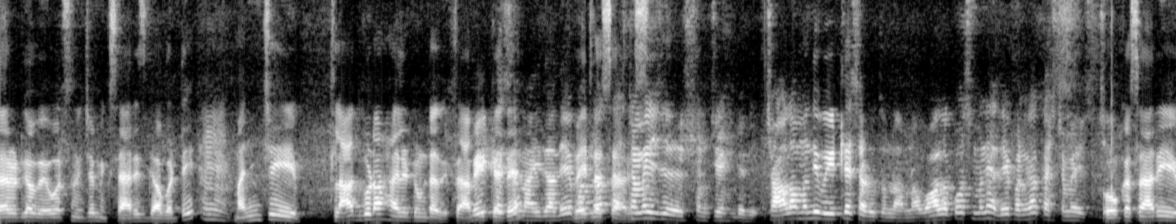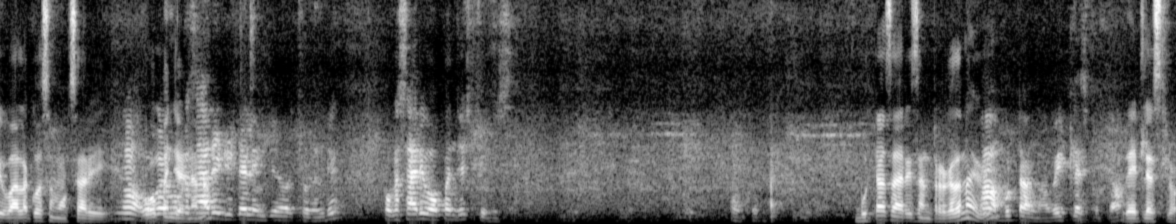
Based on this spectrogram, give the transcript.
డైరెక్ట్గా వేవర్స్ నుంచే మీకు శారీస్ కాబట్టి మంచి క్లాత్ కూడా హైలైట్ ఉంటుంది. ఫ్యాబ్రిక్ అయితే ఇది అదే వెయిట్లెస్ కస్టమైజేషన్ చేసింది చాలా మంది వెయిట్లెస్ అడుగుతున్నారు అన్న. వాళ్ళ కోసమని అదే పనిగా కస్టమైజ్ ఒకసారి వాళ్ళ కోసం ఒకసారి ఓపెన్ చేయండి ఒకసారి డీటెయిలింగ్ చూడండి. ఒకసారి ఓపెన్ చేసి చూపిస్తాను. ఓకే బుట్టా శారీస్ అంటారు కదా బుట్ట అన్న. వెయిట్లెస్ బుట్ట. వెయిట్లెస్లో.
